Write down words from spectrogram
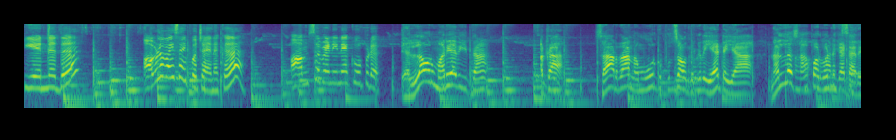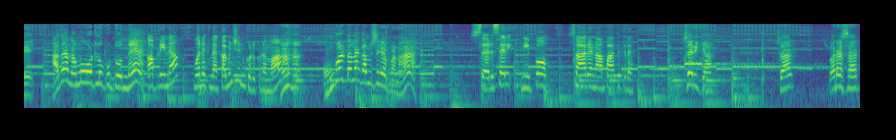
என்னது? அவ்வளவு வயசாயி போச்சா எனக்கு? அம்சவேணினே கூப்பிடு. எல்லாம் ஒரு மரியாதைக்கு தான். அக்கா சார் தான் நம்ம ஊருக்கு புதுசா வந்திருக்கிற ஏட்டையா? நல்ல சாப்பாடு வேணும்னு கேட்டாரு. அதான் நம்ம ஹோட்டலுக்கு கூட்டு வந்தேன். அப்படின்னா உனக்கு நான் கமிஷன் கொடுக்கணுமா? உங்கள்ட்ட தான் கமிஷன் கேட்பானா? சரி சரி நீ போ. சாரை நான் பாத்துக்கிறேன். சரிக்கா. சார் வரேன் சார்.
